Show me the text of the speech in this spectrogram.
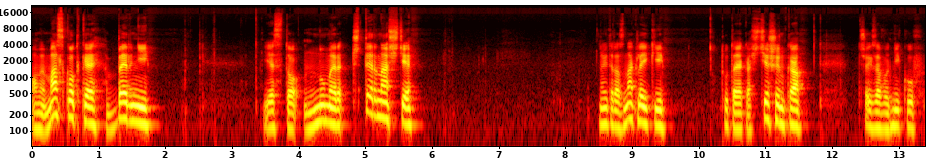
Mamy maskotkę Bernie. Jest to numer 14. No i teraz naklejki. Tutaj jakaś cieszynka. Trzech zawodników.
